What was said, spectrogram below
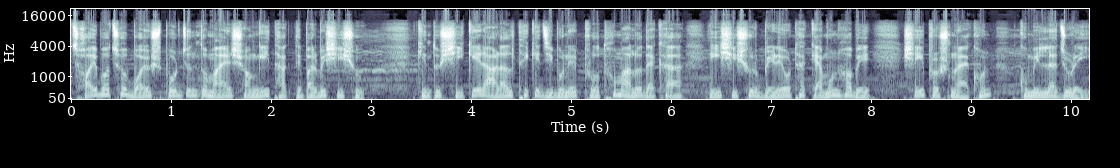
ছয় বছর বয়স পর্যন্ত মায়ের সঙ্গেই থাকতে পারবে শিশু। কিন্তু শিকের আড়াল থেকে জীবনের প্রথম আলো দেখা এই শিশুর বেড়ে ওঠা কেমন হবে, সেই প্রশ্ন এখন কুমিল্লা জুড়েই।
